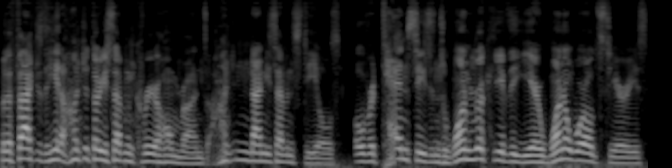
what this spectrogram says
But the fact is, that he had 137 career home runs, 197 steals, over 10 seasons, one Rookie of the Year, won a World Series.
